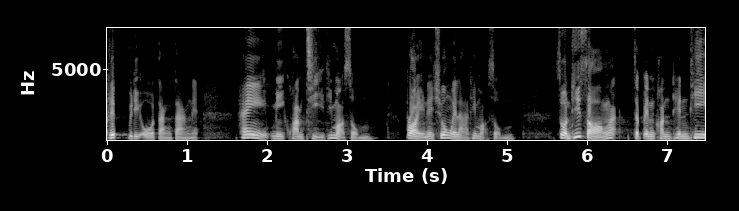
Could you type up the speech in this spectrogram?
คลิปวิดีโอต่างๆเนี่ยให้มีความถี่ที่เหมาะสม ปล่อยในช่วงเวลาที่เหมาะสม ส่วนที่สองอะจะเป็นคอนเทนต์ที่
